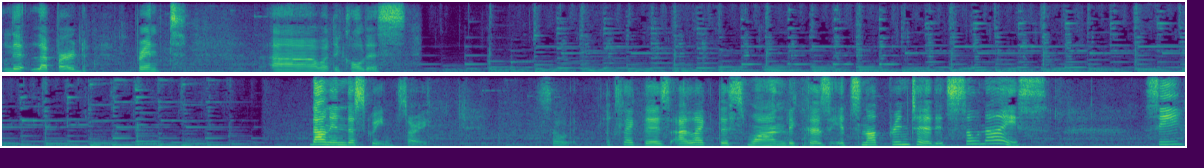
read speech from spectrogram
Le leopard print. Uh, what do you call this? Down in the screen sorry. So it looks like this. I like this one because it's not printed. It's so nice. See?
